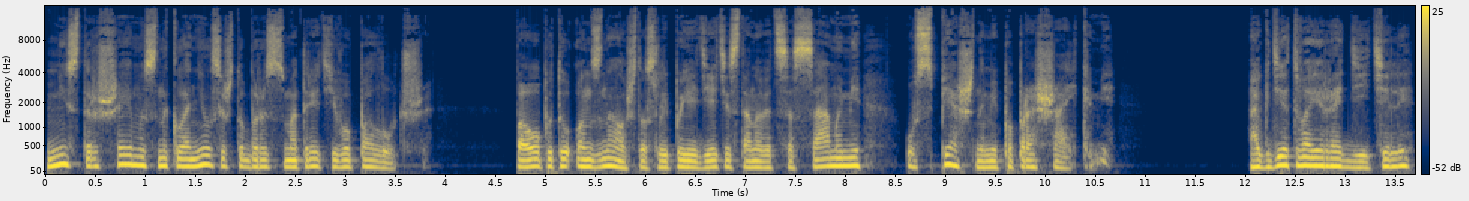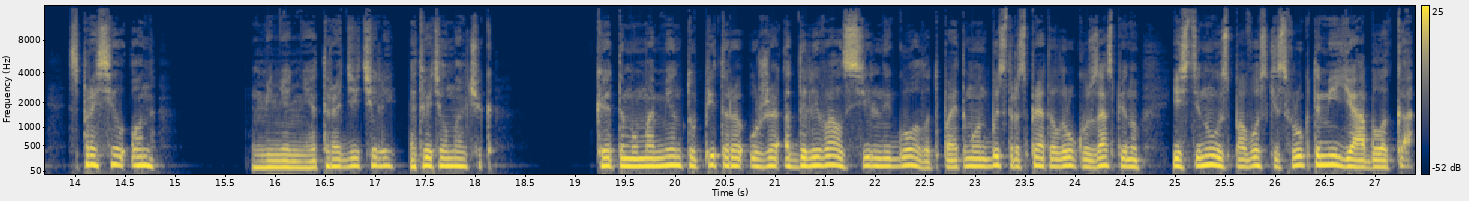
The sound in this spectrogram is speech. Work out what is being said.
Мистер Шеймус наклонился, чтобы рассмотреть его получше. По опыту он знал, что слепые дети становятся самыми успешными попрошайками. «А где твои родители?» — спросил он. «У меня нет родителей», — ответил мальчик. К этому моменту Питера уже одолевал сильный голод, поэтому он быстро спрятал руку за спину и стянул из повозки с фруктами яблоко.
